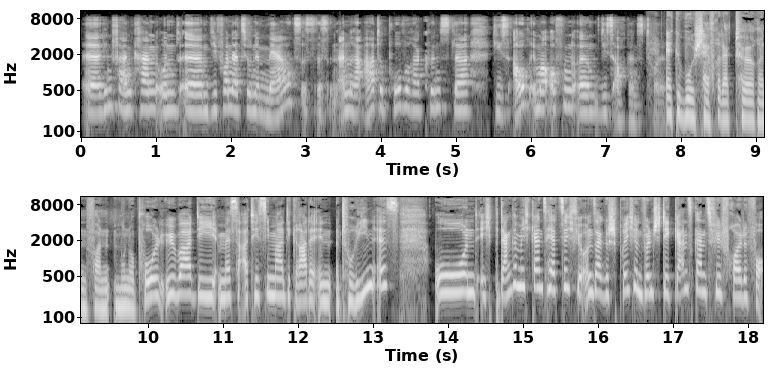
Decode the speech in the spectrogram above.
äh, hinfahren kann. Und ähm, die Fondation im März ist das ein anderer Arte Povera Künstler. Die ist auch immer offen. Ähm, die ist auch ganz toll. Ecke Bull, Chefredakteurin von Monopol über die Messe Artissima, die gerade in Turin ist. Und ich bedanke mich ganz herzlich für unser Gespräch und wünsche dir ganz, ganz viel Freude vor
